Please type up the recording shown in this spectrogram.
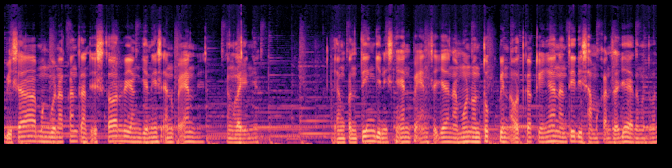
Bisa menggunakan transistor yang jenis NPN ya yang lainnya. Yang penting jenisnya NPN saja namun untuk pin out kakinya nanti disamakan saja ya teman-teman.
